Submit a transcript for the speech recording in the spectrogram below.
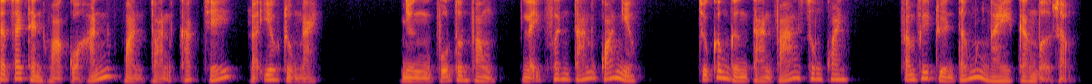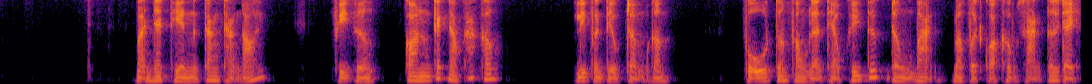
Thập sách thần hỏa của hắn hoàn toàn khắc chế loại yêu trùng này. Nhưng Vũ Tôn Phong lại phân tán quá nhiều. Chúng không ngừng tàn phá xung quanh, phạm vi truyền tống ngày càng mở rộng. Vạn Nhật Thiên căng thẳng nói, "phỉ Dương, còn cách nào khác không? Lý Vân Tiêu trầm ngâm. Vũ Tôn Phong lần theo khí tức đồng bạn mà vượt qua không gian tới đây.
